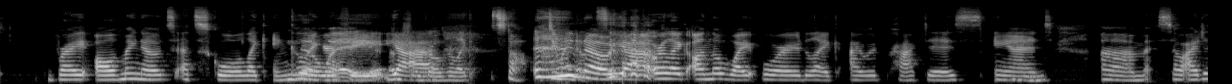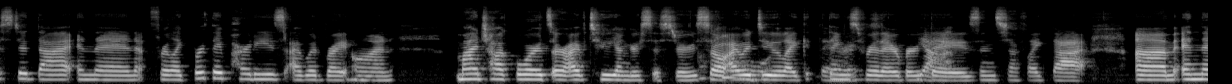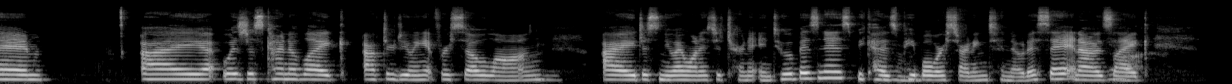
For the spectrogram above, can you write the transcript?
write all of my notes at school, like in No calligraphy. I'm yeah. sure girls were like, "Stop, do my notes." no, yeah. Or like on the whiteboard, like I would practice. And Mm-hmm. um, so I just did that. And then for like birthday parties, I would write Mhm. on my chalkboards, or I have two younger sisters. Oh, so I would do like things for Theirs. their Yeah. birthdays and stuff like that. Um, and then I was just kind of like, after doing it for so long, Mhm. I just knew I wanted to turn it into a business because Mhm. people were starting to notice it. And I was Yeah. like,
